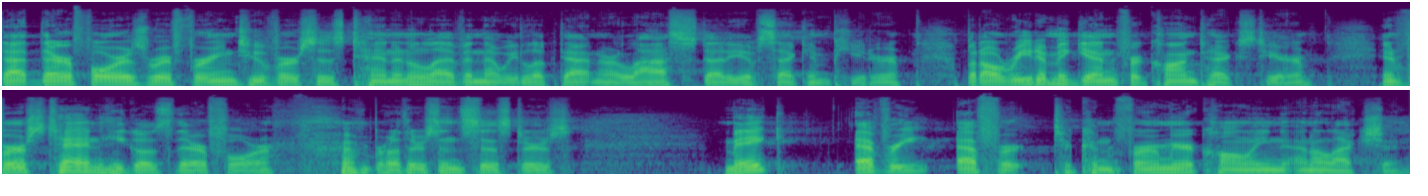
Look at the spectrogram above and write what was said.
That therefore is referring to verses 10 and 11 that we looked at in our last study of 2 Peter. But I'll read them again for context here. In verse 10, he goes, Therefore, brothers and sisters, make every effort to confirm your calling and election.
